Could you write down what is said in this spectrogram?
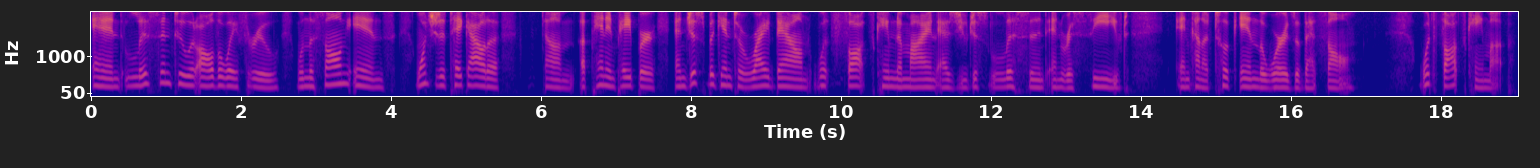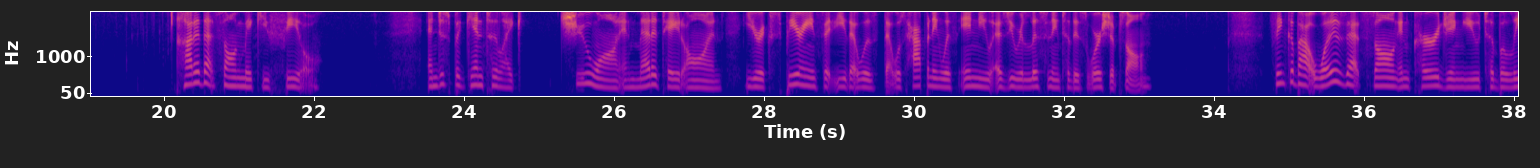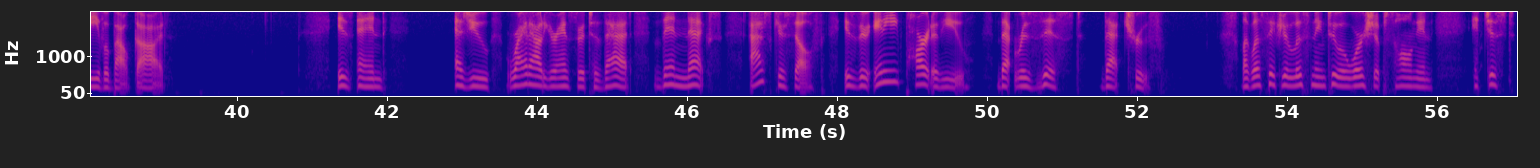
and listen to it all the way through. When the song ends, I want you to take out a um, a pen and paper and just begin to write down what thoughts came to mind as you just listened and received and kind of took in the words of that song. What thoughts came up? How did that song make you feel? And just begin to like chew on and meditate on your experience that you that was that was happening within you as you were listening to this worship song. Think about what is that song encouraging you to believe about God? Is and as you write out your answer to that, then next ask yourself, is there any part of you that resists that truth. Like let's say if you're listening to a worship song and it just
